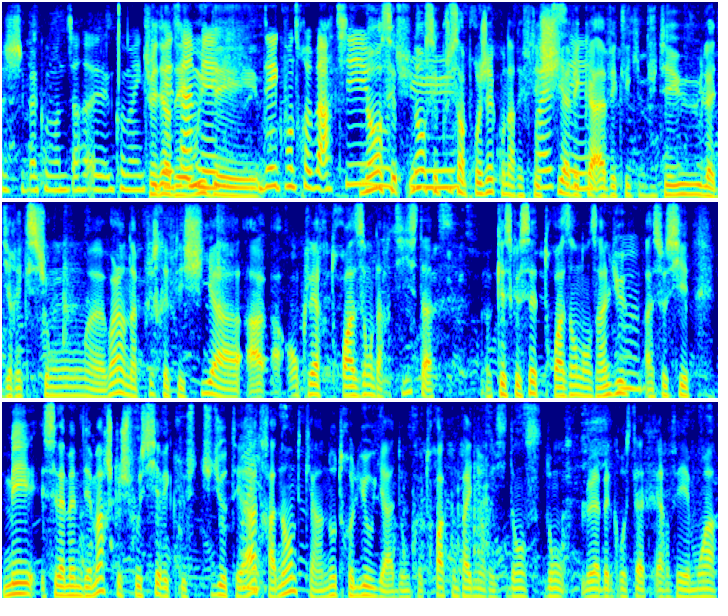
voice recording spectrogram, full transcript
je, sais pas comment dire, euh, comment Tu veux dire expliquer des, ça, oui, mais des, des contreparties. Non, c'est tu- non, c'est plus un projet qu'on a réfléchi Ouais, avec, avec l'équipe du TU, la direction. euh, voilà, on a plus réfléchi à, à- à- en clair trois ans d'artistes qu'est-ce que c'est de trois ans dans un lieu Mm. associé? Mais c'est la même démarche que je fais aussi avec le Studio Théâtre à Nantes, qui est un autre lieu où il y a donc trois compagnies en résidence, dont le label Grosse Hervé et moi,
